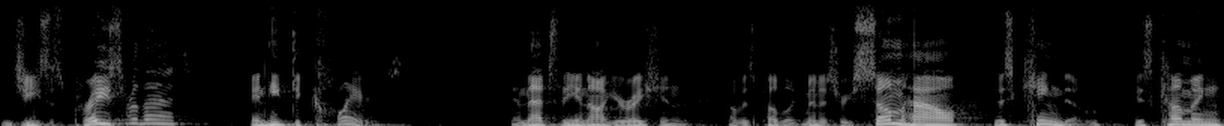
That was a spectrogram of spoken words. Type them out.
And Jesus prays for that and he declares it. And that's the inauguration of his public ministry. Somehow, this kingdom is coming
